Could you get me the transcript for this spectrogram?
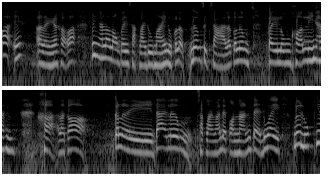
ว่า เอ๊ะ อะไรเงี้ยค่ะว่าเฮ้ยงั้นเราลองไปสักลายดูไหมหนูก็แบบเริ่มศึกษา แล้วก็เริ่มไปลงคอร์สเรียนค่ะ แล้วก็ก็เลยได้เริ่มสักลายมาแต่ตอนนั้น แต่ด้วยด้วยลุคที่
